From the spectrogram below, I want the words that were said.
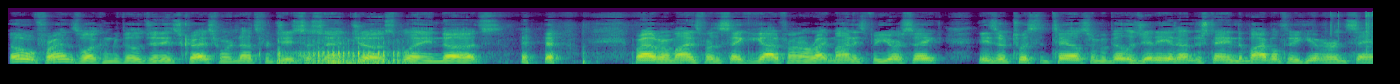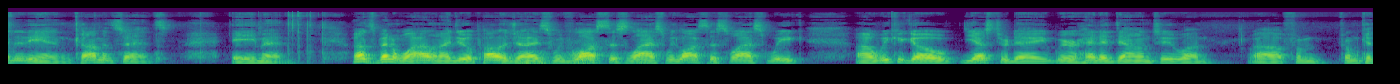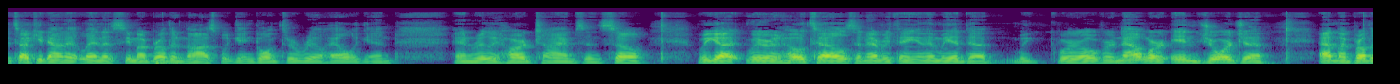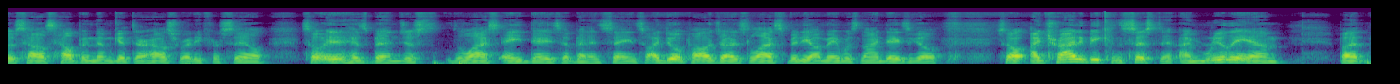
Hello, friends. Welcome to Village Idiots Christ, for nuts for Jesus and just plain nuts. We're out of our minds for the sake of God, for our right mind is for your sake. These are twisted tales from a village idiot understanding the Bible through humor, and insanity, and common sense. Amen. Well, it's been a while, and I do apologize. We've lost this last. We lost this last week. Uh, a week ago, yesterday, we were headed down to um, uh, from from Kentucky down to Atlanta to see my brother in the hospital again, going through real hell again, and really hard times. And so we got we were in hotels and everything, and then we had to we were over. Now we're in Georgia at my brother's house, helping them get their house ready for sale. So it has been just the last eight days have been insane. So I do apologize. The last video I made was nine days ago. So I try to be consistent. I really am, but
